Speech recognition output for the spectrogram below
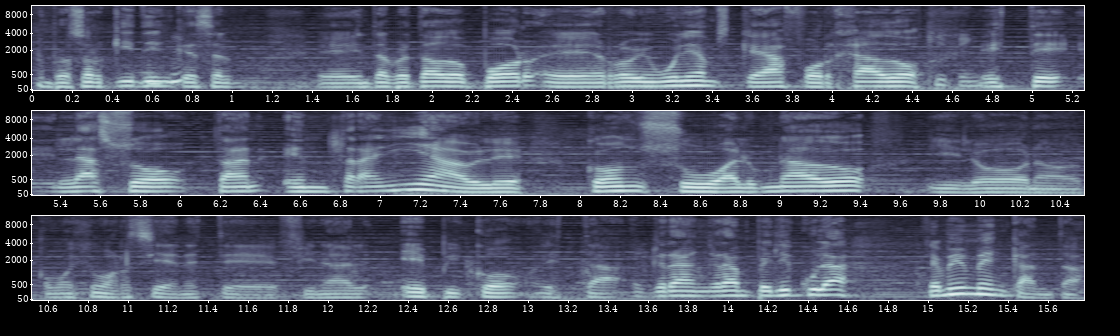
el profesor Keating, que es el interpretado por Robin Williams, que ha forjado Keating. este lazo tan entrañable con su alumnado. Y luego, no, como dijimos recién, este final épico, esta gran, gran película que a mí me encanta.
